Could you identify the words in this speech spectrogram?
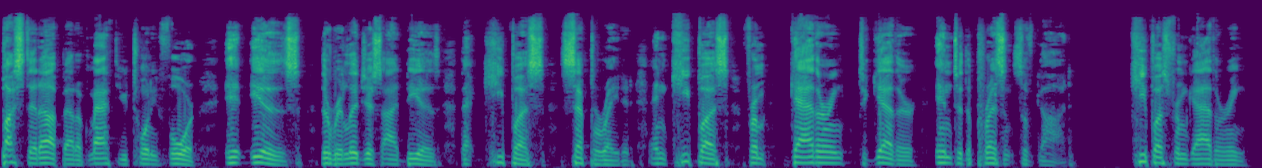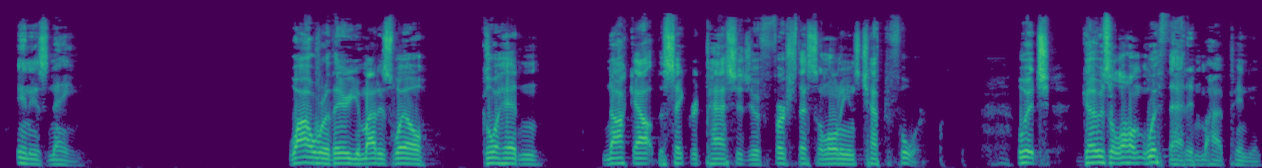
busted up out of Matthew 24. It is the religious ideas that keep us separated and keep us from gathering together into the presence of God. Keep us from gathering in His name. While we're there, you might as well go ahead and knock out the sacred passage of 1 Thessalonians chapter 4, which goes along with that, in my opinion.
